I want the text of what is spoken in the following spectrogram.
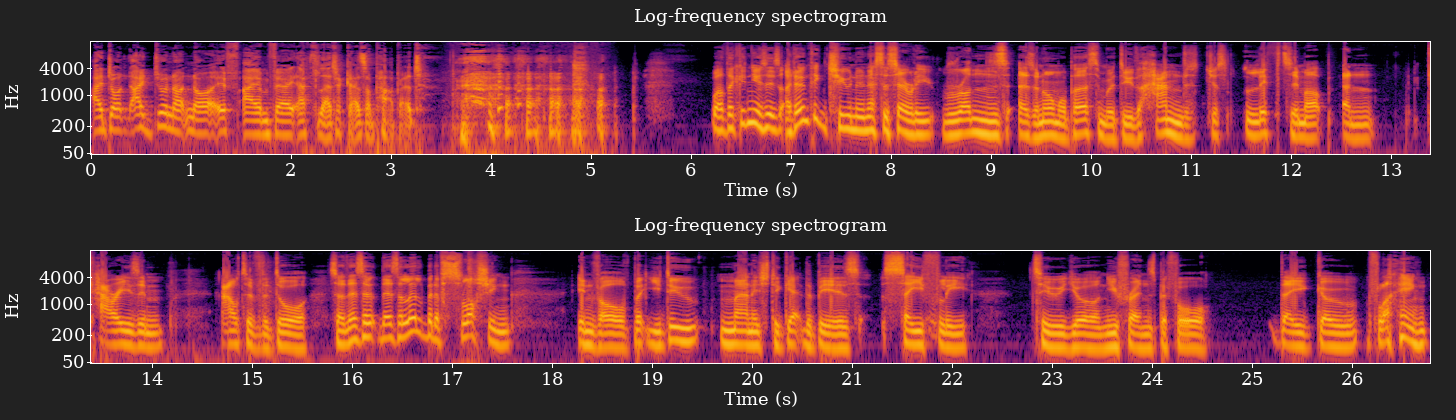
I don't, I do not know if I am very athletic as a puppet. Well, the good news is I don't think Tuna necessarily runs as a normal person would do. The hand just lifts him up and carries him out of the door. So there's a there's a little bit of sloshing involved, but you do manage to get the beers safely to your new friends before they go flying.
